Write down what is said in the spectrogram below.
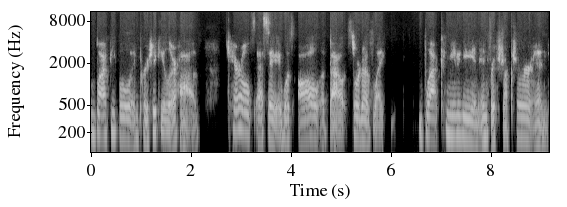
Black people in particular have. Carol's essay was all about sort of like Black community and infrastructure and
